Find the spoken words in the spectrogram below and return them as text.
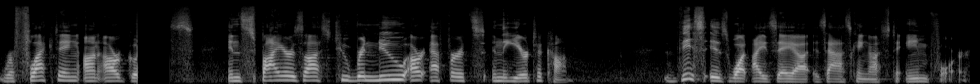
Reflecting on our goodness inspires us to renew our efforts in the year to come. This is what Isaiah is asking us to aim for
